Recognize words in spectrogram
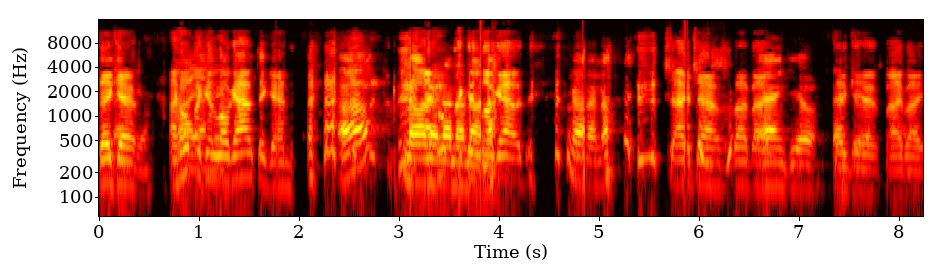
take Thank care you. i hope Bye, i can Andy. log out again Oh? No, no, no, hope no, I can no, no, log out. no, no, no. ciao, ciao. Bye bye. Thank you. Take Thank you. care. Bye bye.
